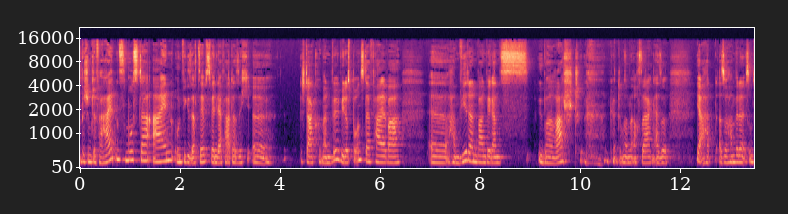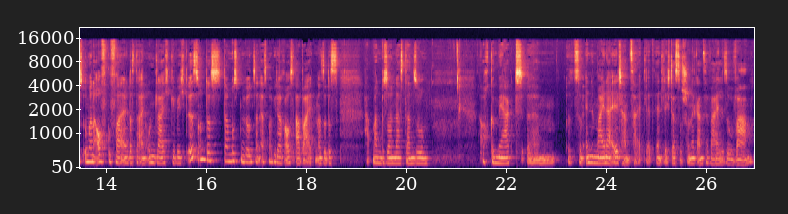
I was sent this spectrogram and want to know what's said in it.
bestimmte Verhaltensmuster ein. Und wie gesagt, selbst wenn der Vater sich äh, stark kümmern will, wie das bei uns der Fall war, äh, haben wir dann, waren wir ganz überrascht, könnte man auch sagen. Also ja, hat, also haben wir dann, ist uns irgendwann aufgefallen, dass da ein Ungleichgewicht ist und das, da mussten wir uns dann erstmal wieder rausarbeiten. Also das hat man besonders dann so auch gemerkt ähm, zum Ende meiner Elternzeit letztendlich, dass das schon eine ganze Weile so war.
